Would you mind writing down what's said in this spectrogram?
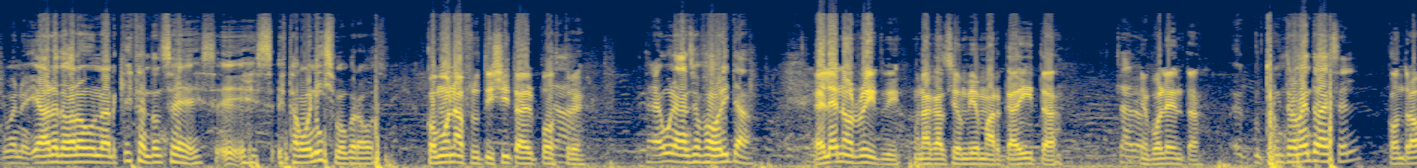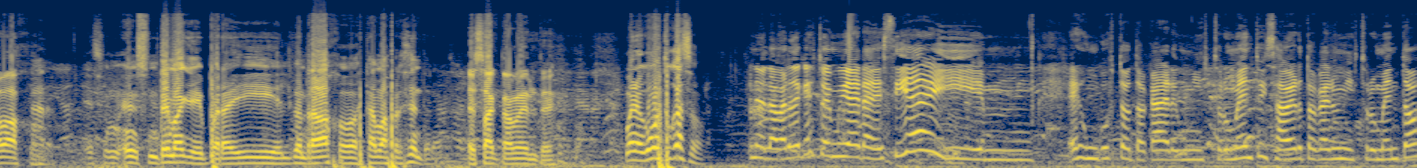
Y bueno, y ahora tocaron una orquesta, entonces está buenísimo para vos. Como una frutillita del postre. ¿Tenés alguna canción favorita? Eleanor Rigby, una canción bien marcadita, claro. polenta. ¿Tu instrumento es el? Contrabajo. Es, un, es un tema que por ahí el contrabajo está más presente, ¿no? Exactamente. Bueno, ¿cómo es tu caso? Bueno, la verdad que estoy muy agradecida y mm, es un gusto tocar un instrumento y saber tocar un instrumento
